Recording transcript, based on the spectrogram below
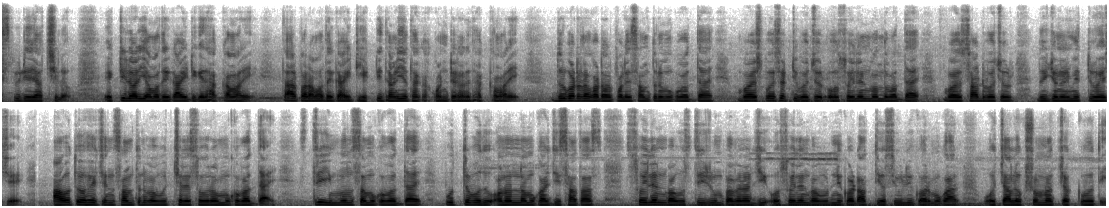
স্পিডে যাচ্ছিল। একটি লরি আমাদের গাড়িটিকে ধাক্কা মারে। তারপর আমাদের গাড়িটি একটি দাঁড়িয়ে থাকা কন্টেনারে ধাক্কা মারে। দুর্ঘটনা ঘটার ফলে শান্তনু মুখোপাধ্যায়, বয়স পঁয়ষট্টি বছর, ও শৈলেন বন্দ্যোপাধ্যায়, বয়স ষাট বছর, দুইজনের মৃত্যু হয়েছে। আহত হয়েছেন শান্তনুবাবুর ছেলে সৌরভ মুখোপাধ্যায়, স্ত্রী মনসা মুখোপাধ্যায়, পুত্রবধূ অনন্যা মুখার্জি সাতাশ শৈলেনবাবুর স্ত্রী রুম্পা ব্যানার্জি ও শৈলেনবাবুর নিকট আত্মীয় শিউলি কর্মকার ও চালক সোমনাথ চক্রবর্তী।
